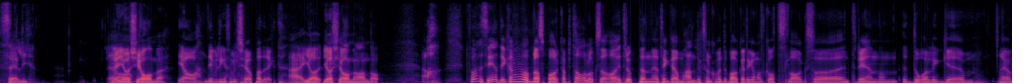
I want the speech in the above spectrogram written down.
Sälj. Eller Ja. gör sig av med. Ja, det är väl ingen som vill köpa direkt. Nej, gör, gör sig av med han då. Ja, Får vi se, det kan väl vara bra sparkapital också att ha i truppen. Jag tänker om han liksom kommer tillbaka till gammalt gott slag så är inte det någon dålig... Eh, eh,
